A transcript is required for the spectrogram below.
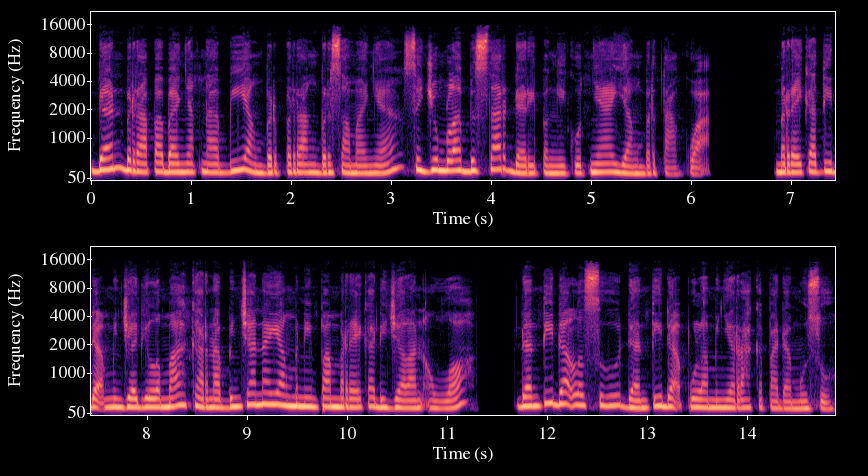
dan berapa banyak nabi yang berperang bersamanya, sejumlah besar dari pengikutnya yang bertakwa. Mereka tidak menjadi lemah karena bencana yang menimpa mereka di jalan Allah, dan tidak lesu dan tidak pula menyerah kepada musuh.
